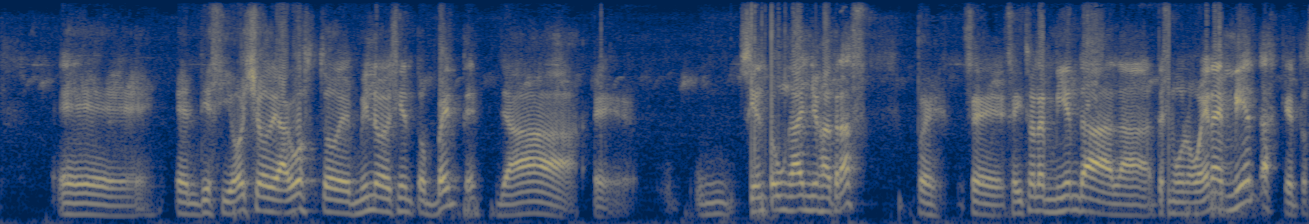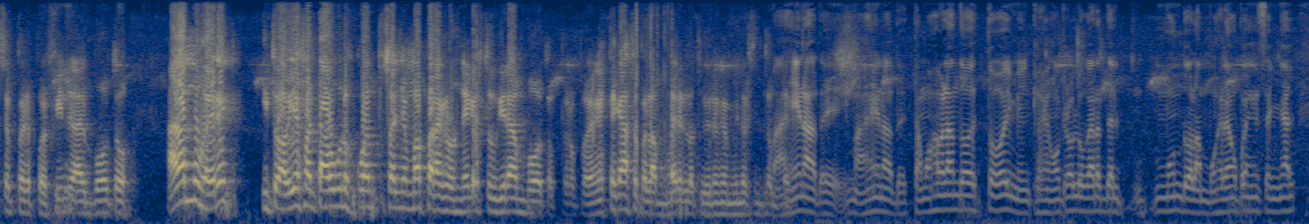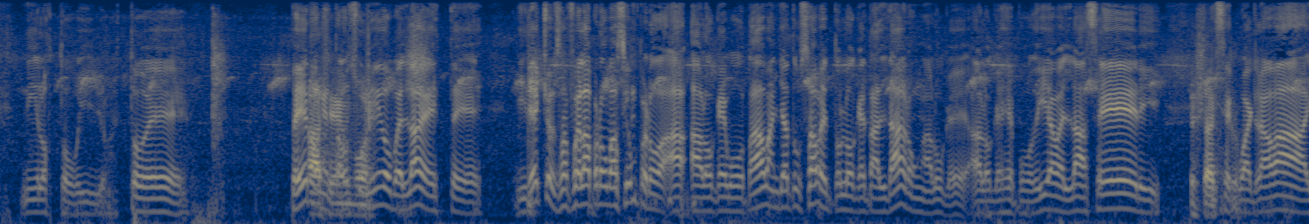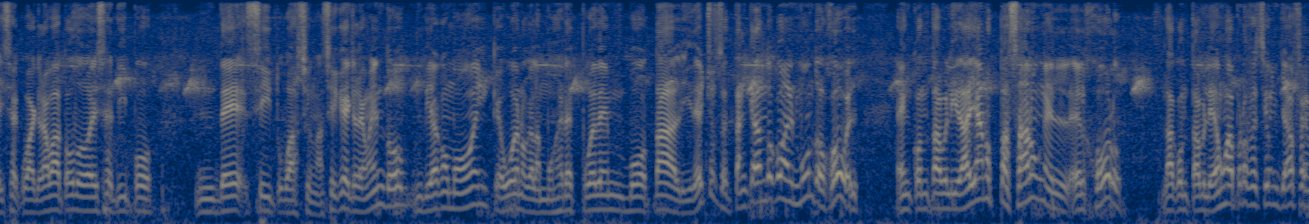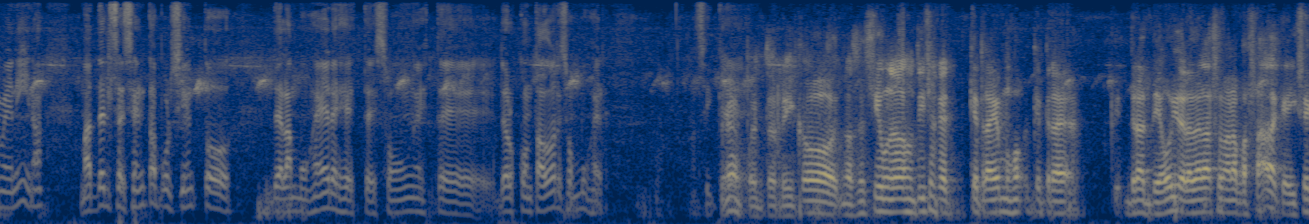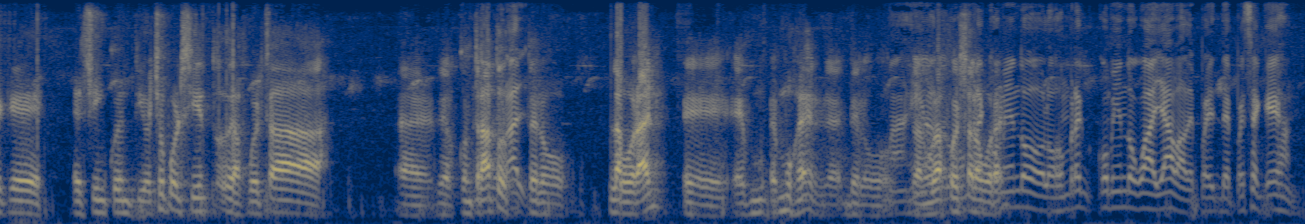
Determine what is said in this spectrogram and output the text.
eh, el 18 de agosto de 1920, ya un, 101 años atrás, pues se, hizo la enmienda, la decimonovena enmienda, que entonces pues, por fin le da el voto a las mujeres y todavía faltaban unos cuantos años más para que los negros tuvieran votos, pero pues en este caso pues las mujeres lo tuvieron en 1920. Imagínate, imagínate, estamos hablando de esto hoy, mientras en otros lugares del mundo las mujeres no pueden enseñar ni los tobillos. Esto es... Pero en Estados Unidos, ¿verdad? Este y de hecho, esa fue la aprobación, pero a, lo que votaban, ya tú sabes, todo lo que tardaron, a lo que, a lo que se podía, ¿verdad?, hacer y, se cuadraba, y se cuadraba todo ese tipo de situación. Así que tremendo, un día como hoy, qué bueno que las mujeres pueden votar. Y de hecho se están quedando con el mundo, joven. En contabilidad ya nos pasaron el, el jolo. La contabilidad es una profesión ya femenina. Más del 60% de las mujeres este, son, este, de los contadores son mujeres. En Puerto Rico, no sé si una de las noticias que, traemos, que, de hoy, era de la semana pasada, que dice que el 58% de la fuerza eh, de los contratos de lo laboral eh, es, mujer, de, lo, la nueva fuerza laboral. los hombres comiendo guayaba, después, después se quejan.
